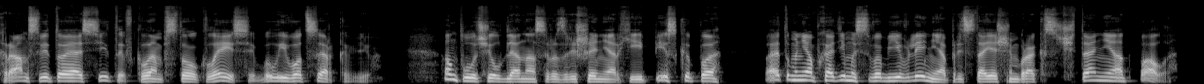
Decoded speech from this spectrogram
Храм Святой Оситы в Клэмпстоук-Лейсе был его церковью. Он получил для нас разрешение архиепископа, поэтому необходимость в объявлении о предстоящем бракосочетании отпала.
